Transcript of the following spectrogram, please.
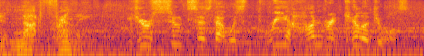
And not friendly. Your suit says that was 300 kilojoules.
